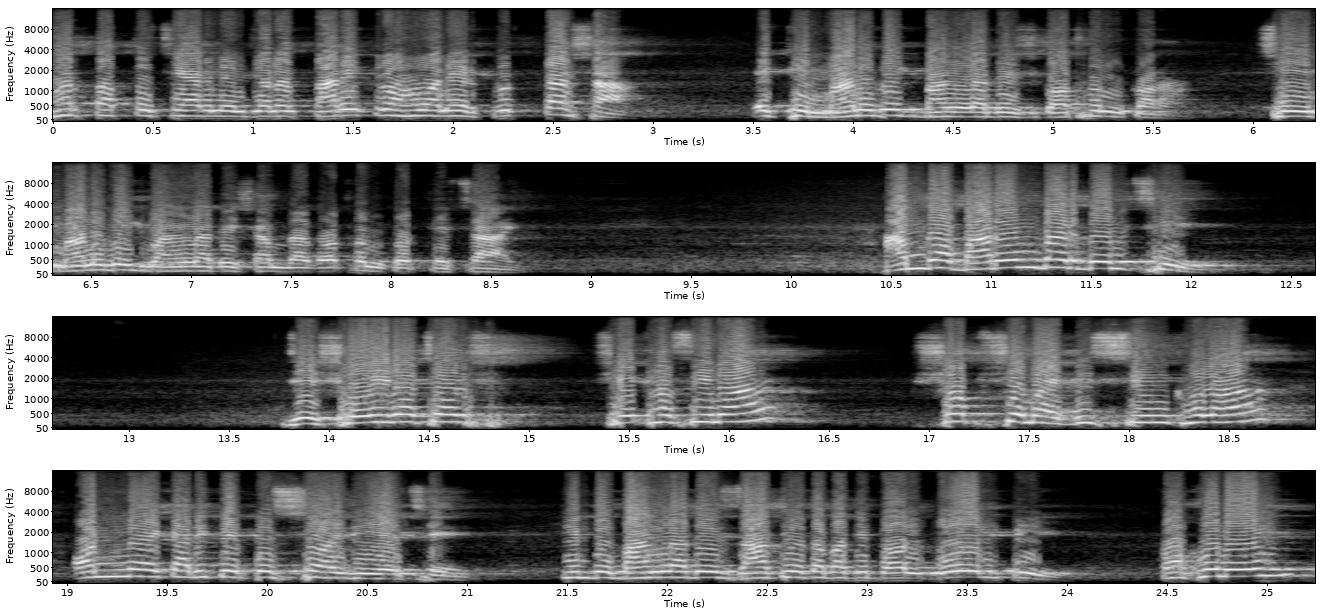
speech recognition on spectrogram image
ভারপ্রাপ্ত চেয়ারম্যান জনাব তারেক রহমানের প্রত্যাশা, একটি মানবিক বাংলাদেশ গঠন করা। সেই মানবিক বাংলাদেশ আমরা গঠন করতে চাই। আমরা বারংবার বলছি যে স্বৈরাচার শেখ হাসিনা সবসময় বিশৃঙ্খলা, অন্যায়কারীকে প্রশ্রয় দিয়েছে। কিন্তু বাংলাদেশ জাতীয়তাবাদী দল বিএনপি কখনোই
